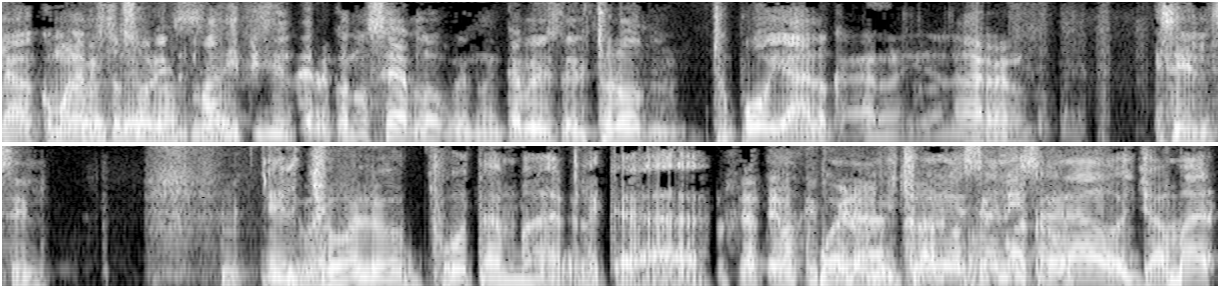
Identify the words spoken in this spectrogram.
Claro, como lo han ¿Por visto no es más difícil de reconocerlo. ¿no? En cambio, el cholo chupó y ya lo cagaron, ya lo agarraron. Es él, es él. El cholo, puta madre, la cagada. O sea, tenemos que Bueno, mi cholo es cuatro. sagrado. Llamar,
